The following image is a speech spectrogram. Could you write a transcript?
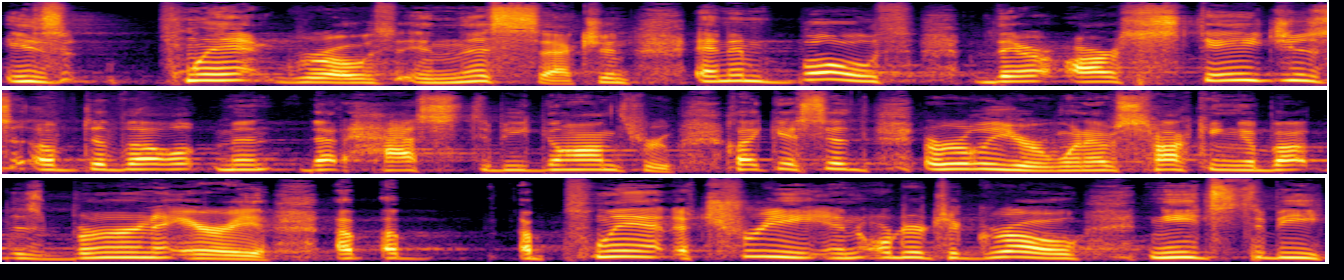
is plant growth in this section. And in both, there are stages of development that has to be gone through. Like I said earlier when I was talking about this burn area, a, a, a plant, a tree, in order to grow, needs to be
